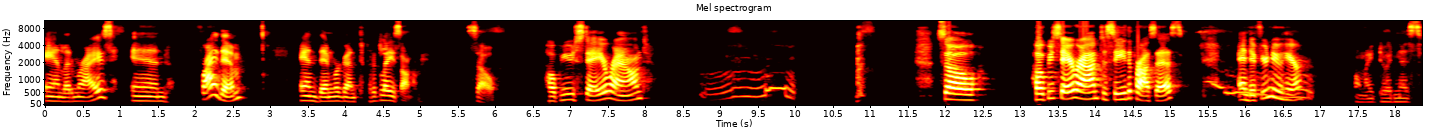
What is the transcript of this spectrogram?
and let them rise and fry them, and then we're going to put a glaze on them. So, hope you stay around. so, hope you stay around to see the process. And if you're new here, oh my goodness.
